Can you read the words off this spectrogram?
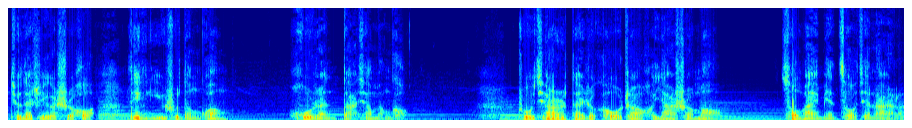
就在这个时候，另一束灯光忽然打向门口，竹签戴着口罩和鸭舌帽。从外面走进来了，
